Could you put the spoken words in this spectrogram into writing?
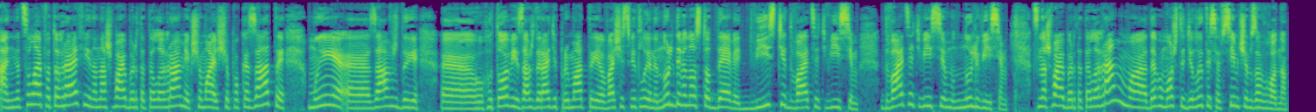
Ані, надсилай фотографії на наш вайбер та телеграм. Якщо маєш що показати, ми е, завжди е, готові і завжди раді приймати ваші світлини. 099 228 28 08. Це наш вайбер та телеграм, де ви можете ділитися всім чим завгодно.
